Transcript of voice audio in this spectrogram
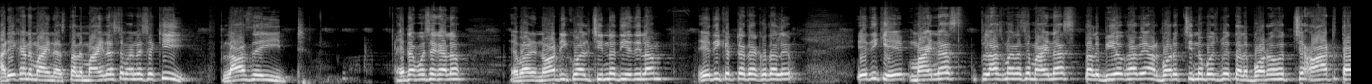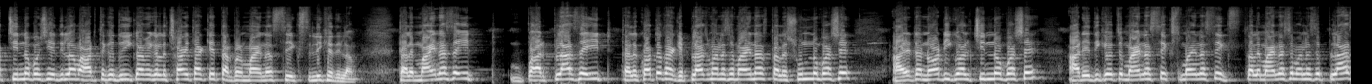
আর এখানে মাইনাস তাহলে মাইনাসে মাইনাসে কি প্লাস এইট এটা বসে গেল এবারে নট ইকুয়াল চিহ্ন দিয়ে দিলাম এদিকেরটা দেখো তাহলে এদিকে মাইনাস প্লাস মাইনাসে মাইনাস, তাহলে বিয়োগ হবে, আর বড়ের চিহ্ন বসবে, তাহলে বড় হচ্ছে আট, তার চিহ্ন বসিয়ে দিলাম, আট থেকে দুই কমে গেলে ছয় থাকে, তারপর মাইনাস সিক্স লিখে দিলাম। তাহলে মাইনাস এইট আর প্লাস এইট তাহলে কত থাকে? প্লাস মাইনাসে মাইনাস তাহলে শূন্য বসে। আর এটা নট ইকুয়াল চিহ্ন বসে। আর এদিকে হচ্ছে মাইনাস সিক্স মাইনাস সিক্স তাহলে মাইনাসে মাইনাসে প্লাস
